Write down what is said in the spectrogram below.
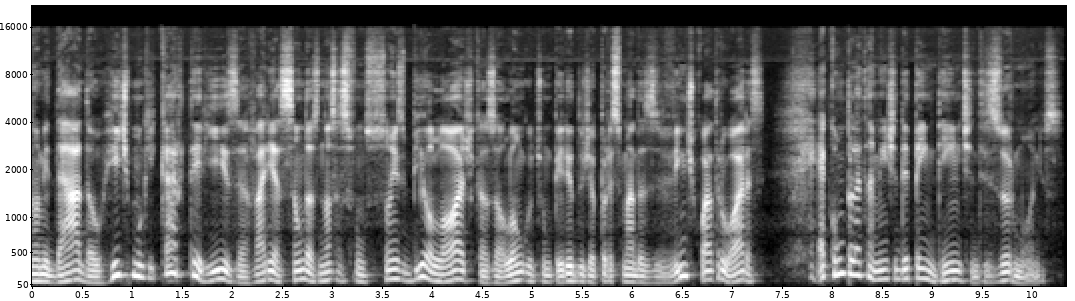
nome dado ao ritmo que caracteriza a variação das nossas funções biológicas ao longo de um período de aproximadas 24 horas, é completamente dependente desses hormônios.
